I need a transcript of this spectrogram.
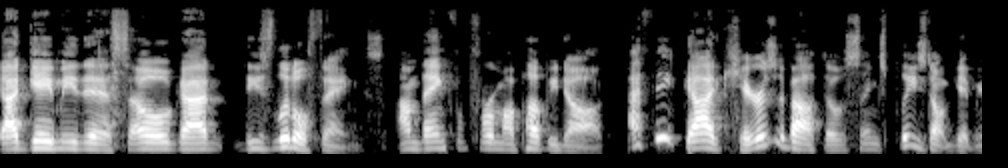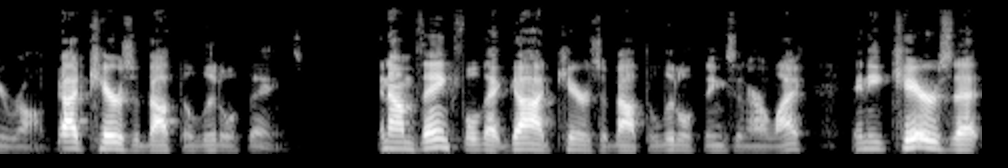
God gave me this. Oh, God, these little things. I'm thankful for my puppy dog. I think God cares about those things. Please don't get me wrong. God cares about the little things. And I'm thankful that God cares about the little things in our life. And He cares that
